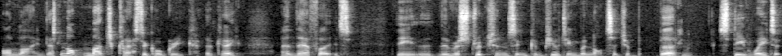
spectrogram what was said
online. There's not much classical Greek, okay? And therefore, it's the, the restrictions in computing were not such a burden. Steve Waite at,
